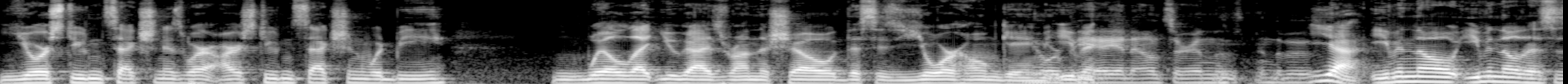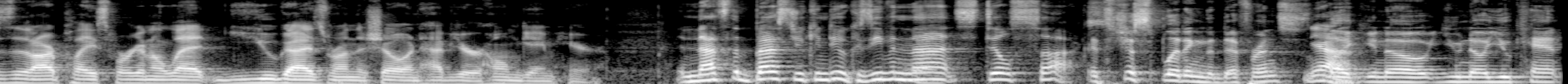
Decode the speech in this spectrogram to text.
Your student section is where our student section would be. We'll let you guys run the show. This is your home game. Your even PA announcer in the in the booth. yeah, even though even though this is at our place, we're gonna let you guys run the show and have your home game here, and that's the best you can do because even that still sucks. It's just splitting the difference. Yeah. Like you know, you know, you can't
